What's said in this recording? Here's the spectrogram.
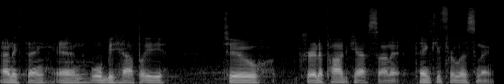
anything, and we'll be happy to create a podcast on it. Thank you for listening.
